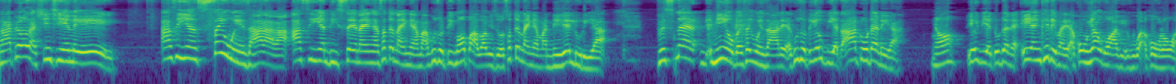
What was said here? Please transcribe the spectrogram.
ငါပြောတာရှင်းရှင်းလေး အာဆီယံစိတ်ဝင်စားတာကအာဆီယံဒီ10နိုင်ငံ17နိုင်ငံမှာအခုဆိုတီမောပါသွားပြီဆိုတော့17နိုင်ငံမှာနေတဲ့လူတွေက business အမြင့်ကိုပဲစိတ်ဝင်စားတယ်အခုဆိုတရုတ်ပြည်ကတအားတိုးတက်နေတာနော်တရုတ်ပြည်ကတိုးတက်နေ AN ခေတ်တွေပါအကုန်ရောက်သွားပြီအခုကအကုန်လုံးက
